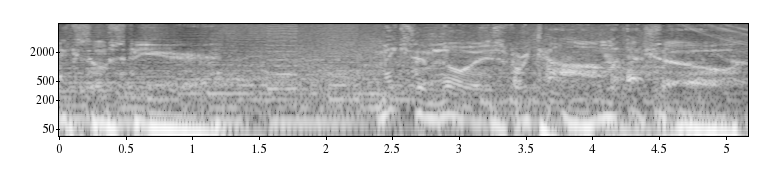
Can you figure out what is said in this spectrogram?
exosphere. Make some noise for Tom Exo.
